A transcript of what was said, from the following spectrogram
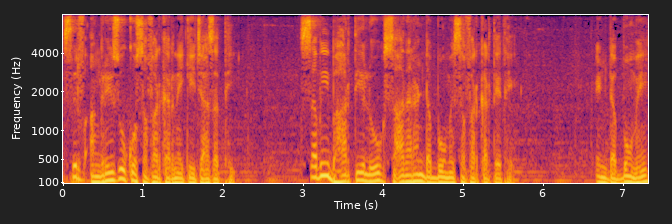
सिर्फ़ अंग्रेज़ों को सफ़र करने की इजाज़त थी। सभी भारतीय लोग साधारण डब्बों में सफ़र करते थे। इन डब्बों में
